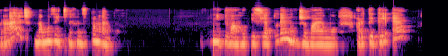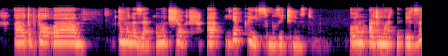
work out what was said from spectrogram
граєш на музичних інструментах? Зверніть увагу, після play ми вживаємо артикль e, тобто, чому не z? Тому що якийсь музичний інструмент. Коли ми кажемо артикль z,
